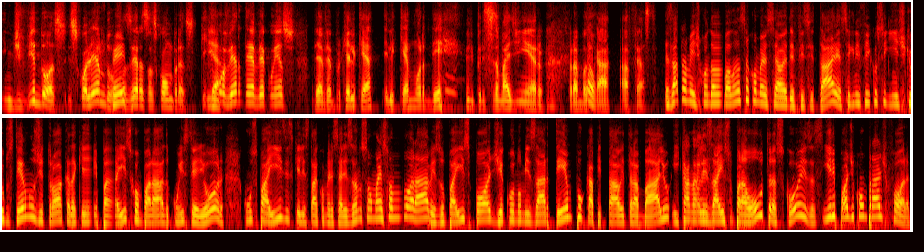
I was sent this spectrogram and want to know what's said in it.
indivíduos escolhendo Feito. fazer essas compras. O que, que yeah. o governo tem a ver com isso? Tem a ver porque ele quer, ele quer morder, ele precisa mais dinheiro para bancar a festa. Exatamente, quando a balança comercial é deficitária, significa o seguinte, que os termos de troca daquele país comparado com o exterior, com os países que ele está comercializando, são mais favoráveis. O país pode economizar tempo, capital e trabalho e canalizar isso para outras coisas, e ele pode comprar de fora.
